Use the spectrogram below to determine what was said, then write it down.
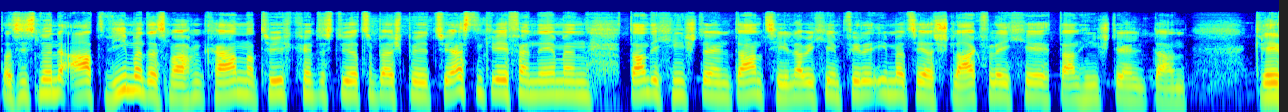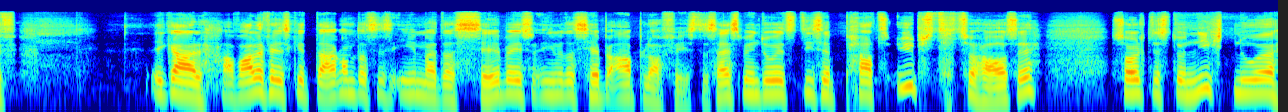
Das ist nur eine Art, wie man das machen kann. Natürlich könntest du ja zum Beispiel zuerst den Griff einnehmen, dann dich hinstellen, dann zielen. Aber ich empfehle immer zuerst Schlagfläche, dann hinstellen, dann Griff. Egal, auf alle Fälle es geht darum, dass es immer dasselbe ist und immer dasselbe Ablauf ist. Das heißt, wenn du jetzt diese Putts übst zu Hause, solltest du nicht nur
